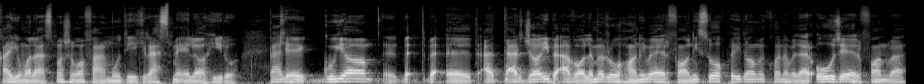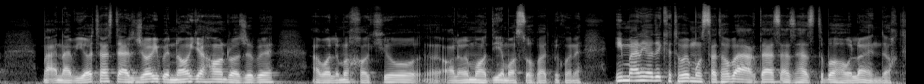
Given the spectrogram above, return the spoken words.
قیوم الاسما شما فرمودی یک رسم الهی رو بله. که گویا در جایی به عوالم روحانی و عرفانی سوق پیدا می‌کنه و در اوج عرفان و معنویات هست در جایی به ناگهان راجع به عوالم خاکی و عالم مادی ما صحبت می‌کنه. این من یاد کتاب مستطاب اقدس از حضرت با حالا انداخت.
